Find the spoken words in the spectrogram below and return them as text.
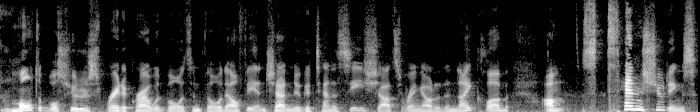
Multiple shooters sprayed a crowd with bullets in Philadelphia. In Chattanooga, Tennessee, shots rang out at a nightclub. Um, ten shootings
